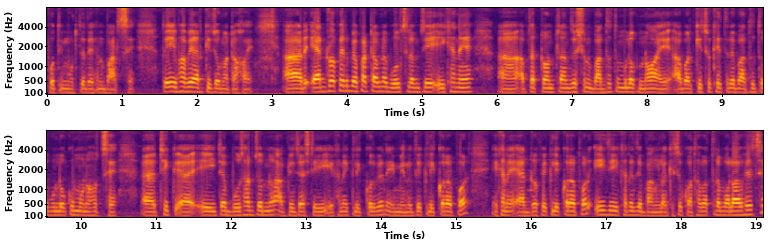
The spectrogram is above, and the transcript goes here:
প্রতি মুহূর্তে দেখেন বাড়ছে। তো এইভাবে আর কি জমাটা হয়। আর এয়ারড্রপের ব্যাপারটা আমরা বলছিলাম যে, এইখানে আপনার টন ট্রানজ্যাকশন বাধ্যতামূলক নয়, আবার কিছু ক্ষেত্রে বাধ্যতামূলকও মনে হচ্ছে। ঠিক এইটা বোঝার জন্য আপনি জাস্ট এই এখানে ক্লিক করবেন, এই মেনুতে ক্লিক করার পর, এখানে অ্যাড্রপে ক্লিক করার পর, এই যে এখানে যে বাংলা কিছু কথাবার্তা বলা হয়েছে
